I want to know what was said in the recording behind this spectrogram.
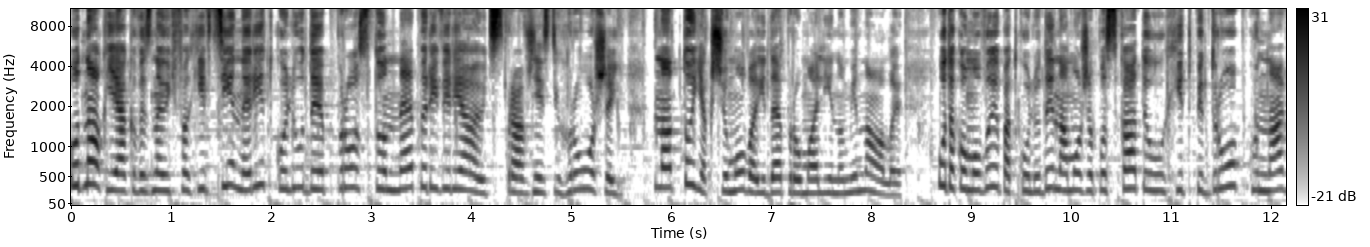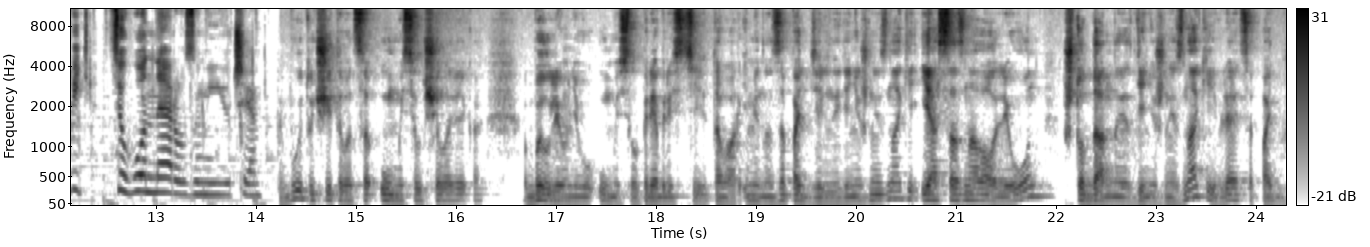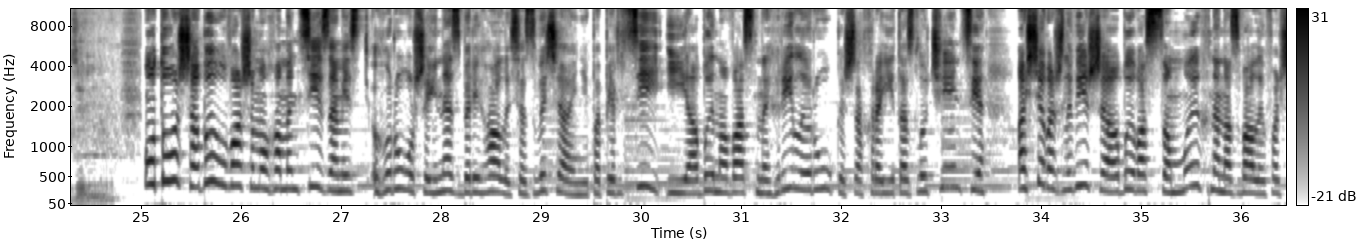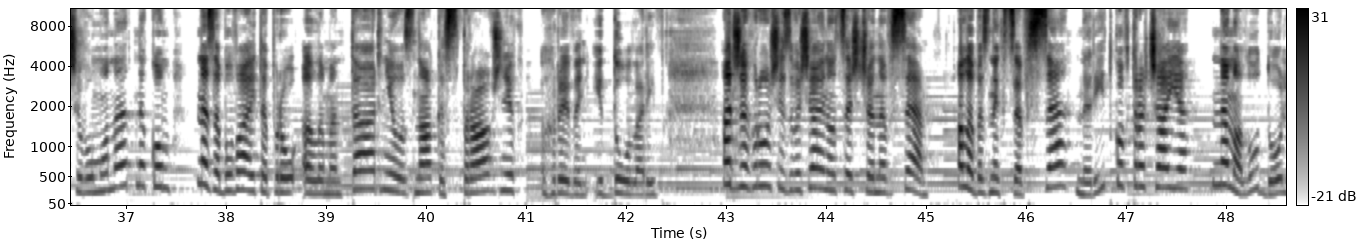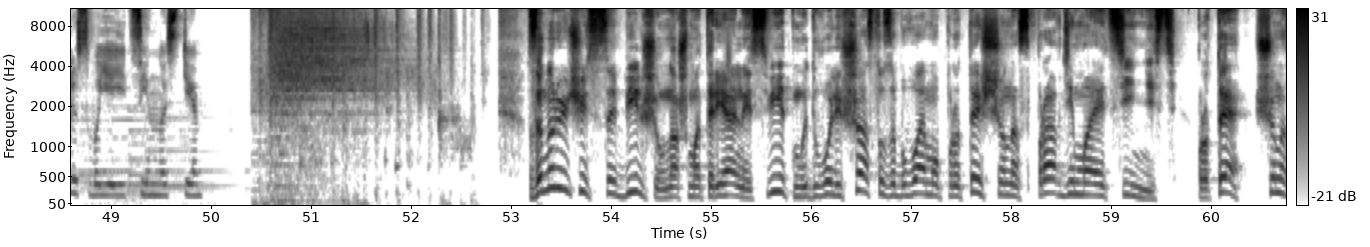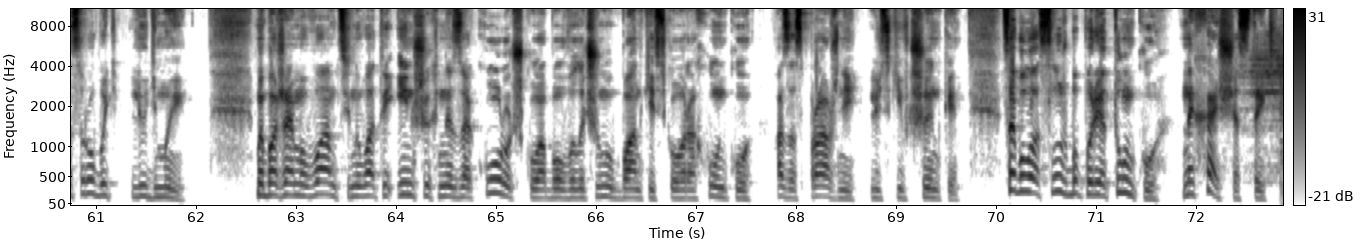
Однак, як визнають фахівці, нерідко люди просто не перевіряють справжність грошей, надто якщо мова йде про малі номінали. У такому випадку людина може пускати у хід підробку, навіть цього не розуміючи. Буде учитуватися умисел человека, был ли у него умысел приобрести товар именно за поддельные денежные знаки и осознавал ли он, что данные денежные знаки являются поддельными. Отож, аби у вашому гаманці замість грошей не зберігалися звичайні папірці, і аби на вас не гріли руки шахраї та злочинці, а ще важливіше, аби вас самих не назвали фальшивомонетником, не забувайте про елементарні ознаки справжніх гривень і доларів. Адже гроші, звичайно, це ще не все, але без них це все нерідко втрачає немалу долю своєї цінності. Занурюючись все більше у наш матеріальний світ, ми доволі часто забуваємо про те, що насправді має цінність, про те, що нас робить людьми. Ми бажаємо вам цінувати інших не за корочку або величину банківського рахунку, а за справжні людські вчинки. Це була служба порятунку. Нехай щастить.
